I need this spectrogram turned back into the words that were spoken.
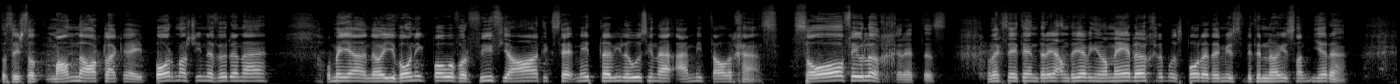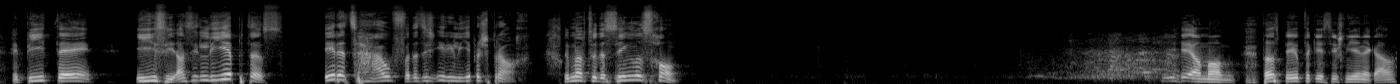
Das ist so die Mannangelegenheit. Bohrmaschine vornehmen. Und wir haben eine neue Wohnung gebaut vor fünf Jahren. Die sieht mittlerweile aus wie ein Emmentaler Käse. So viele Löcher hat es. Und ich sagte, Andrea, Andrea, wenn ich noch mehr Löcher muss bohren muss, dann müssen wir wieder neu sanieren. Bitte, easy. Also ich liebe das. Ihr zu helfen, das ist ihre Liebessprache. Und ich möchte zu den Singles kommen. Ja, Mann. Das Bild vergisst du nie mehr, gell?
